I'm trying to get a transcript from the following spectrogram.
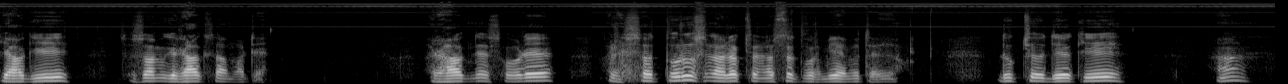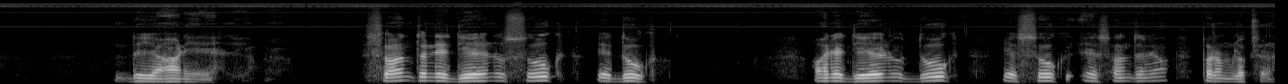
ત્યાગી સ્વામી શા માટે? રાગને છોડે અને સત્પુરુષના લક્ષણ અસત્પુર, બે બતાવ્યો. દુઃખો દેખી, હા? દયાણી સંતને દેહનું સુખ એ દુઃખ અને દેહનું દુઃખ એ સુખ એ સંતનું પરમ લક્ષણ.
